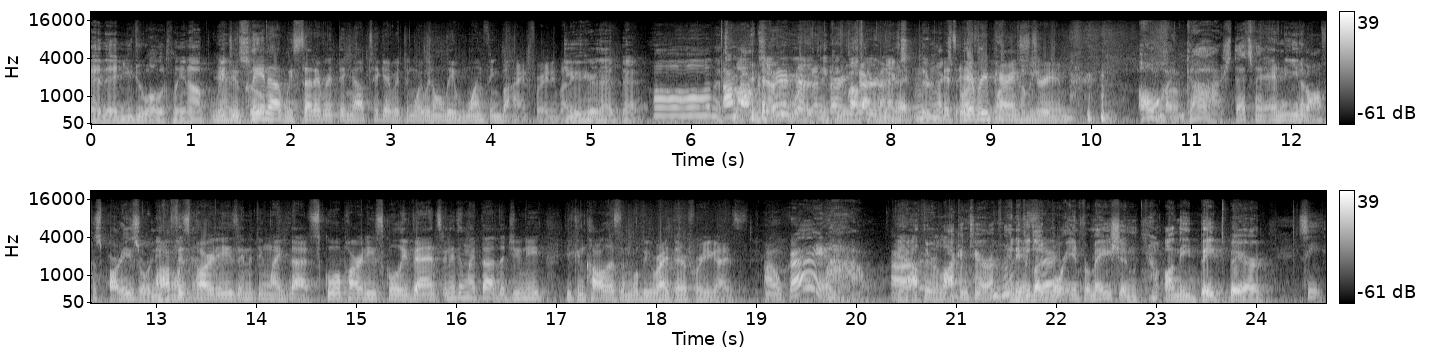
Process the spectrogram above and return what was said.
And then you do all the cleanup. We and do so- cleanup, we set everything up, take everything away. We don't leave one thing behind for anybody. Do you hear that? That oh, that's I'm not moms everywhere finish thinking 30 about their seconds. next their next. It's every parent's dream. Oh my gosh, that's fan- and even office parties or anything Office like that? parties, anything like that, school parties, school events, anything like that that you need, you can call us and we'll be right there for you guys. Okay. Wow. And out there, Lock and Terra. And if Mm-hmm. Yes, you'd like sir. more information on the baked bear, see,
